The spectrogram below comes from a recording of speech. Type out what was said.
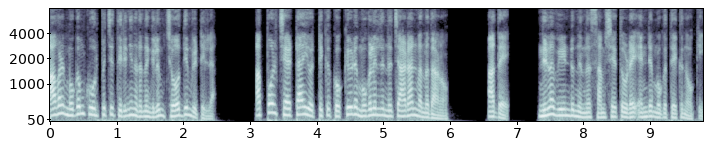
അവൾ മുഖം കൂർപ്പിച്ച് തിരിഞ്ഞു നടന്നെങ്കിലും ചോദ്യം വിട്ടില്ല. അപ്പോൾ ചേട്ടായി ഒറ്റയ്ക്ക് കൊക്കയുടെ മുകളിൽ നിന്ന് ചാടാൻ വന്നതാണോ? അതെ. നിള വീണ്ടും നിന്ന് സംശയത്തോടെ എന്റെ മുഖത്തേക്ക് നോക്കി.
